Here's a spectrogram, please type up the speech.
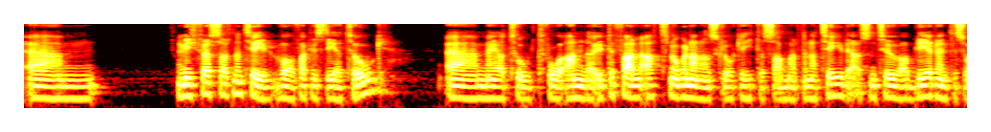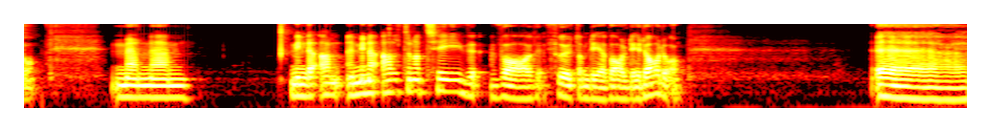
Um, mitt första alternativ var faktiskt det jag tog. Uh, men jag tog två andra utifall att någon annan skulle åka hitta samma alternativ där. Som tur var blev det inte så. Men um, mina, mina alternativ var, förutom det jag valde idag då, eh,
